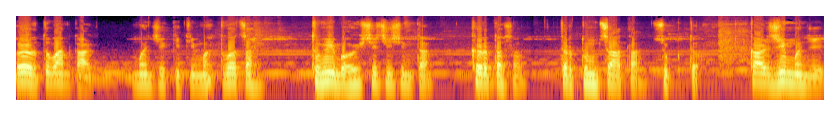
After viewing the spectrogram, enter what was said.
वर्तमान काळ म्हणजे किती महत्त्वाचं आहे. तुम्ही भविष्याची चिंता करत असाल तर तुमचं आता चुकतं. काळजी म्हणजे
